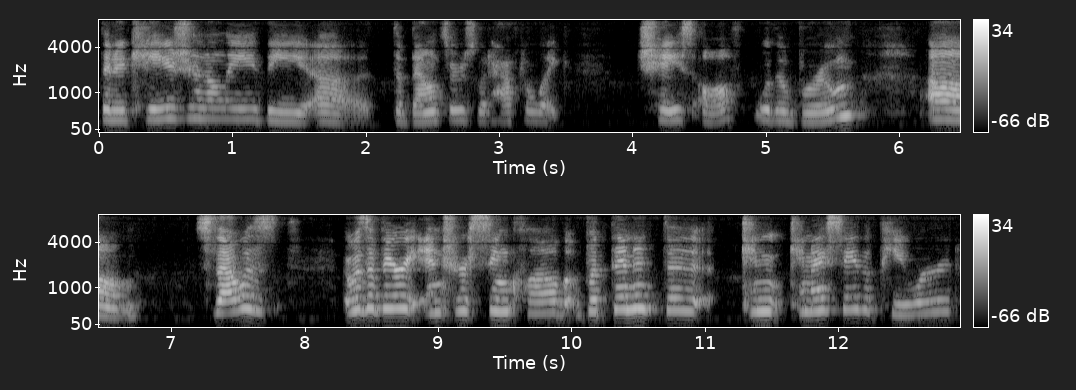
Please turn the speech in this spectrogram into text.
Then occasionally the uh, the bouncers would have to like chase off with a broom. Um, so that was it was a very interesting club. But then at the can can I say the p word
